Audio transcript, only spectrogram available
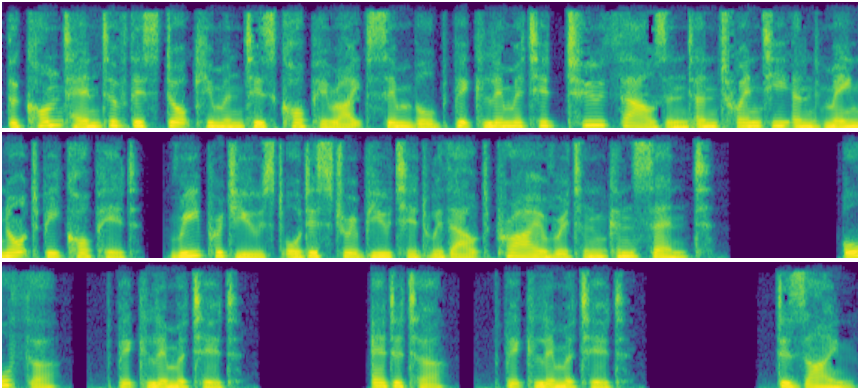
The content of this document is copyright symbol BPEC Limited 2020 and may not be copied, reproduced or distributed without prior written consent. Author, BPEC Limited. Editor, BPEC Limited. Design,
